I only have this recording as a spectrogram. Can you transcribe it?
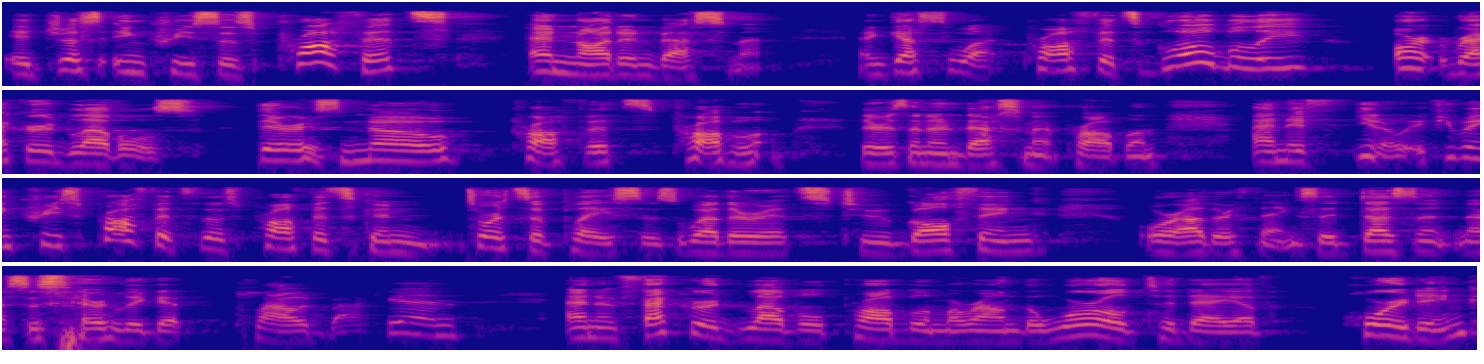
It just increases profits and not investment. And guess what? Profits globally are at record levels. There is no profits problem. There's an investment problem. And if, you know, if you increase profits, those profits can sorts of places, whether it's to golfing or other things. It doesn't necessarily get plowed back in. And a record level problem around the world today of hoarding,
